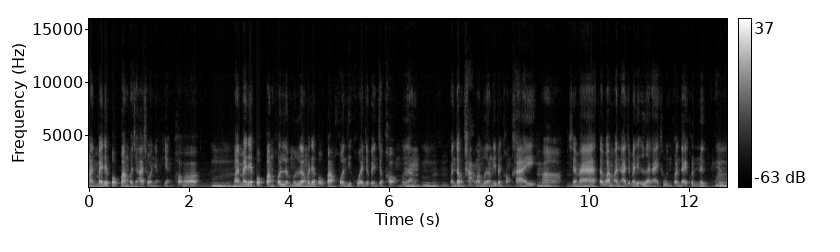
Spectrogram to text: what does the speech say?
มันไม่ได้ปกป้องประชาชนอย่างเพียงพออืมมันไม่ได้ปกป้องพลเมือง ไม่ได้ปกป้องคนที่ควรจะเป็นเจ้าของเมืองอืมมันต้องถามว่าเมืองนี้เป็นของใครอ่าใช่ไหมแต่ว่ามันอาจจะไม่ได้เอื้อนายทุนคนใดคนหนึ่งอืม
